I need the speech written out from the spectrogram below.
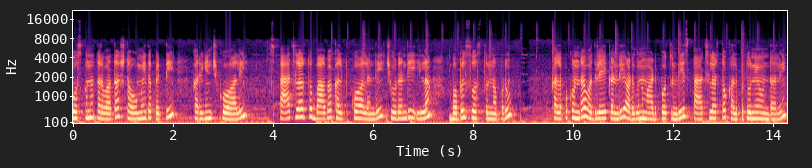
పోసుకున్న తర్వాత స్టవ్ మీద పెట్టి కరిగించుకోవాలి. స్పాచులర్తో బాగా కలుపుకోవాలండి. చూడండి ఇలా బబుల్స్ వస్తున్నప్పుడు కలపకుండా వదిలేయకండి. అడుగున మాడిపోతుంది. స్పాచులర్తో కలుపుతూనే ఉండాలి.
